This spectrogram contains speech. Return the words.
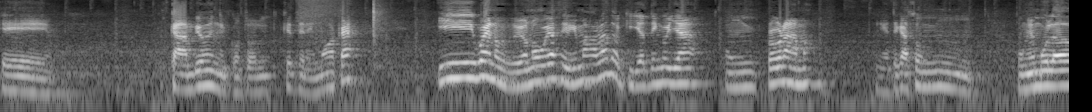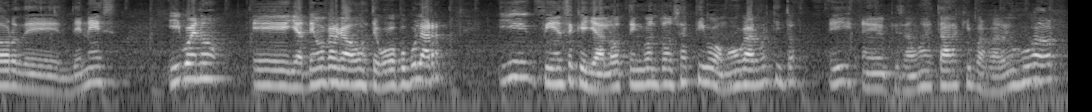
eh, cambios en el control que tenemos acá. Y bueno, yo no voy a seguir más hablando, aquí ya tengo ya un programa, en este caso un, emulador de, NES. Y bueno, eh, ya tengo cargado este juego popular. Y fíjense que ya lo tengo entonces activo. Vamos a jugar un ratito. Y eh, empezamos a estar aquí para jugar de un jugador.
